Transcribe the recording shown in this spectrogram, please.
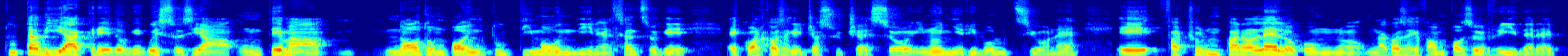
Tuttavia credo che questo sia un tema noto un po' in tutti i mondi, nel senso che è qualcosa che è già successo in ogni rivoluzione e faccio un parallelo con una cosa che fa un po' sorridere.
